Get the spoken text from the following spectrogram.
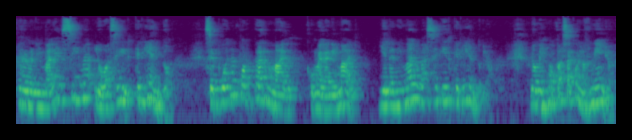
pero el animal encima lo va a seguir queriendo se puede portar mal con el animal y el animal va a seguir queriéndolo. Lo mismo pasa con los niños.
